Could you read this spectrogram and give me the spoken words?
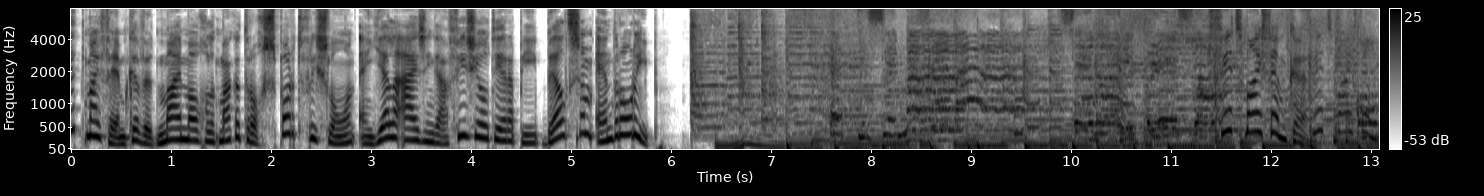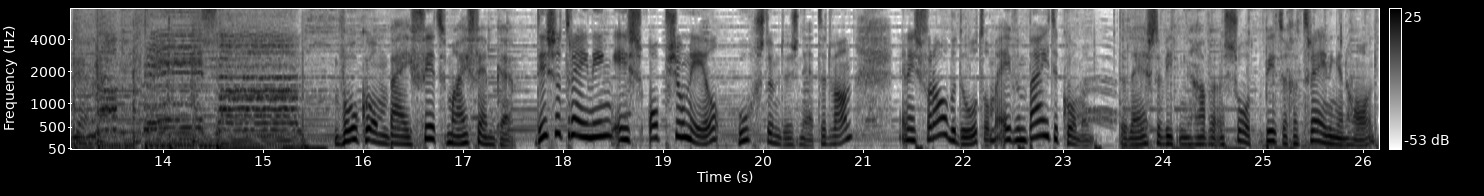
Fit My Femke wordt mij mogelijk maken door Sport Friesland en Jelle IJzinga Fysiotherapie, Belsum en Dron Riep. Fit My Femke. Fit My Friesland. Welkom bij Fit My Femke. Deze training is optioneel, hoogst hem dus net te dwan, en is vooral bedoeld om even bij te komen. De laatste weken hebben we een soort pittige trainingen gehad.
